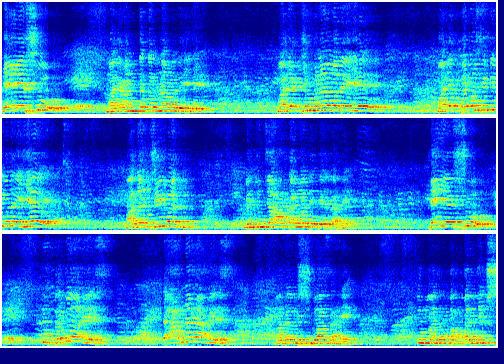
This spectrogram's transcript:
हे येशू माझ्या अंतकरणामध्ये ये. माझ्या जीवनामध्ये ये माझ्या परिस्थितीमध्ये ये माझं जीवन मी तुझ्या हातामध्ये देत आहे. हे येशू तू प्रभू आहेस. तारणार आहेस. माझा विश्वास आहे. तू माझ्या पापांची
